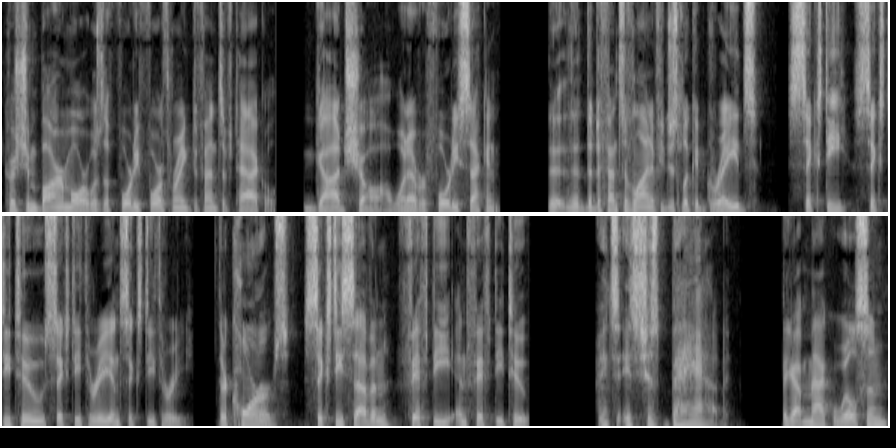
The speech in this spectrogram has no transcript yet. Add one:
Christian Barmore was the 44th ranked defensive tackle. Godchaux, whatever, 42nd. The, the, the defensive line, if you just look at grades, 60, 62, 63, and 63. Their corners, 67, 50, and 52. It's, it's just bad. They got Mack Wilson,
